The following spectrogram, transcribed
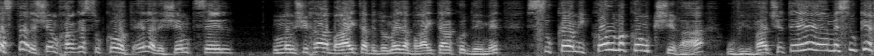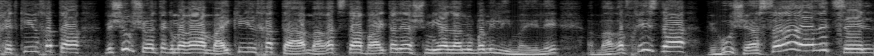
נעשתה לשם חג הסוכות, אלא לשם צל. וממשיכה הברייתא בדומה לברייתא הקודמת, סוכה מכל מקום כשרה, ובלבד שתהא מסוככת כהלכתה. ושוב שואלת הגמרא, מהי כהלכתה? מה רצתה הברייתא להשמיע לנו במילים האלה? אמר רב חיסדא, והוא שעשה לצל.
